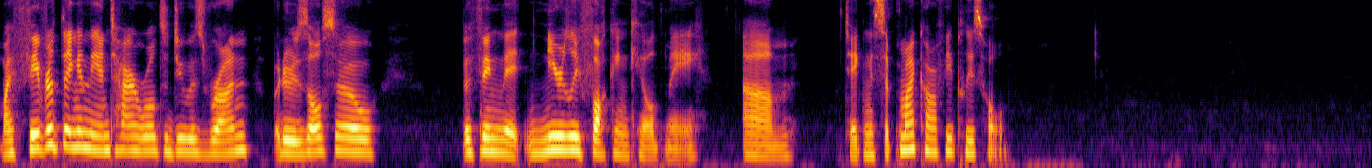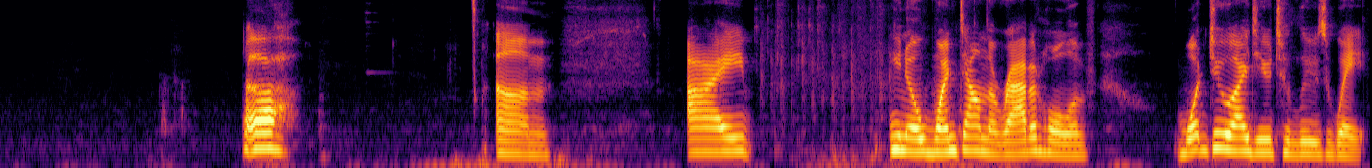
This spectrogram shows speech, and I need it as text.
my favorite thing in the entire world to do is run, but it was also the thing that nearly fucking killed me. Um, taking a sip of my coffee, please hold. Ugh. Um, I you know, went down the rabbit hole of what do I do to lose weight?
